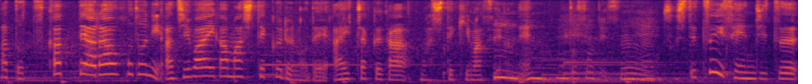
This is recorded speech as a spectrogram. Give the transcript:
あと使って洗うほどに味わいが増してくるので愛着が増してきますよね。本当そうですね、うん、そしてつい先日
